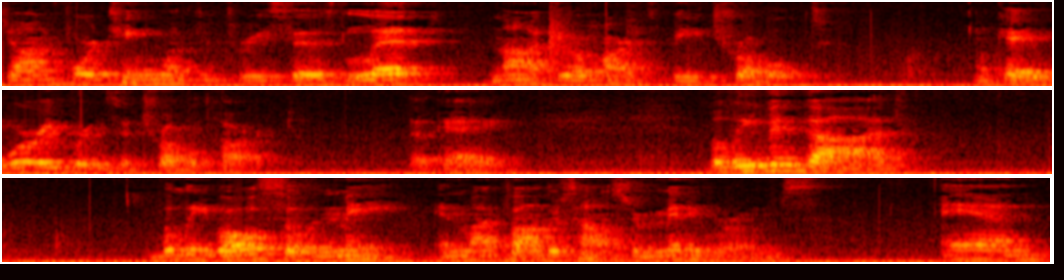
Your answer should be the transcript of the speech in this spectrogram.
John 14, 1 through 3 says, Let not your hearts be troubled. Okay, worry brings a troubled heart. Okay? Believe in God. Believe also in me. In my Father's house are many rooms. And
